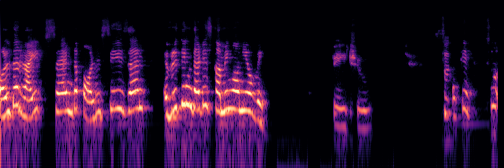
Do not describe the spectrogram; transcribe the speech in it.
all the rights and the policies and everything that is coming on your way. Very true. So okay, so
